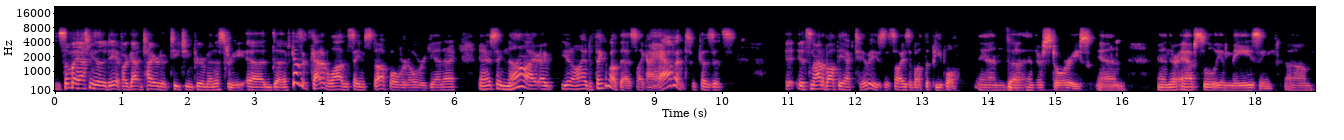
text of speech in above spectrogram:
somebody asked me the other day if I've gotten tired of teaching peer ministry, and uh, because it's kind of a lot of the same stuff over and over again. And I and I say no, I, I, you know I had to think about that. It's like I haven't because it's it, it's not about the activities; it's always about the people and uh, and their stories. And and they're absolutely amazing. Um,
